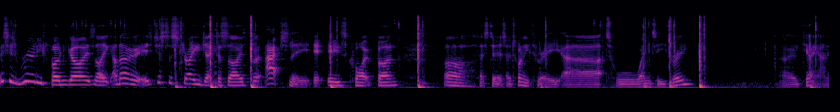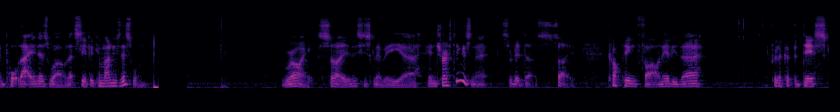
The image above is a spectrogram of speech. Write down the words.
this is really fun, guys. Like, I know it's just a strange exercise, but actually it is quite fun. Oh, let's do it. So 23, uh, 23. Okay, and import that in as well. Let's see if it can manage this one. Right, so this is going to be uh, interesting, isn't it? That's what it does. So, copying file, nearly there. If we look at the disk,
